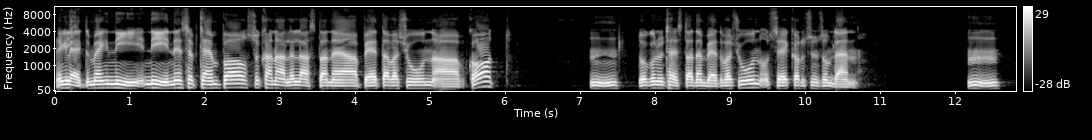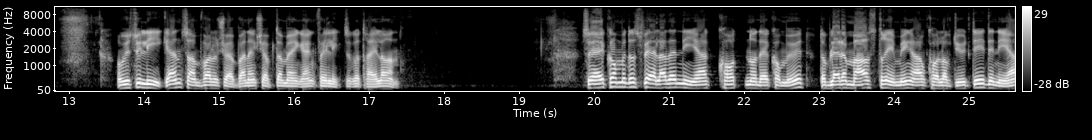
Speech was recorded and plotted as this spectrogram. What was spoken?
Jeg gleder meg 9. 9. september, så kan alle laste ned beta-versjonen av Kott. Mm. Da kan du teste den beta-versjonen og se hva du syns om den. Mm. Og hvis du liker den, så anbefaler jeg å kjøpe den. Jeg kjøpte den med en gang, for jeg likte så godt traileren. Så jeg kommer til å spille den nye Kott når det kommer ut. Da blir det mer streaming av Call of Duty, det nye.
